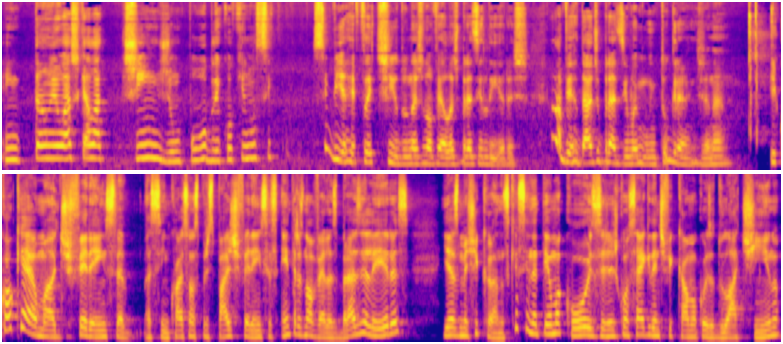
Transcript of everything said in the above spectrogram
Então eu acho que ela atinge um público que não se, se via refletido nas novelas brasileiras. Na verdade, o Brasil é muito grande, né? E qual que é uma diferença, assim, quais são as principais diferenças entre as novelas brasileiras e as mexicanas? Que assim, né, tem uma coisa, a gente consegue identificar uma coisa do latino,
